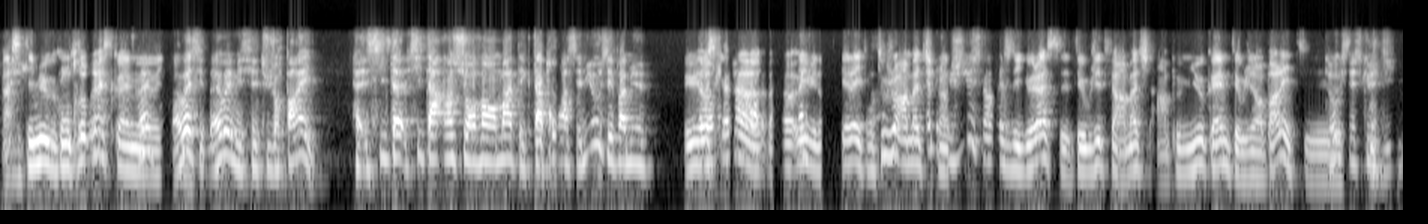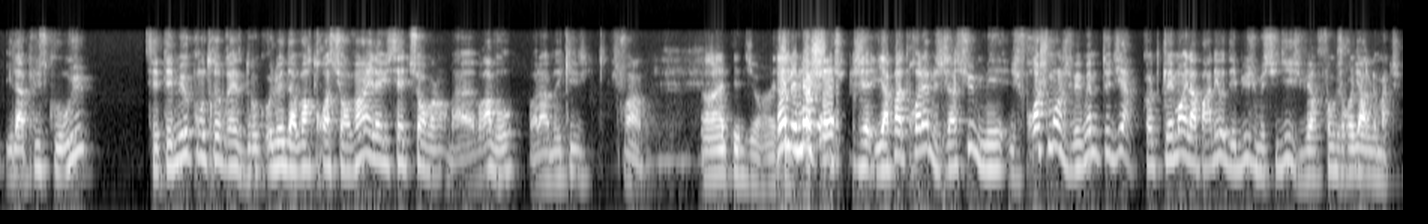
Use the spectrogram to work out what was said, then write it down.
Bah, c'était mieux que contre Brest quand même. Ouais, bah ouais, bah ouais mais c'est toujours pareil. Si tu as, si as 1 sur 20 en maths et que tu as 3, c'est mieux ou c'est pas mieux? Oui, dans ce cas-là, bah, oui, ils font toujours un match, juste un match dégueulasse. Tu es obligé de faire un match un peu mieux quand même, tu es obligé d'en parler. Donc c'est ce que je dis. Il a plus couru, c'était mieux contre Brest. Donc au lieu d'avoir 3 sur 20, il a eu 7 sur 20. Bah, bravo. Voilà, mais enfin... Ah, t'es dur. non, mais moi, il n'y a pas de problème, j'assume. Mais franchement, je vais même te dire, quand Clément il a parlé au début, je me suis dit, il faut que je regarde le match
